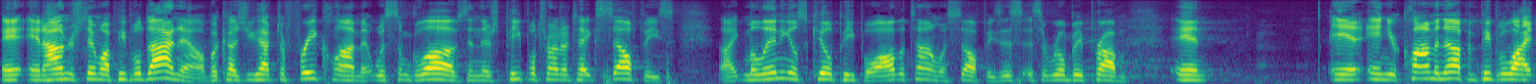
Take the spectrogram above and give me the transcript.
and, and, I understand why people die now because you have to free climb it with some gloves, and there's people trying to take selfies. Like, millennials kill people all the time with selfies. It's, it's a real big problem. And, and, and you're climbing up, and people are like,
